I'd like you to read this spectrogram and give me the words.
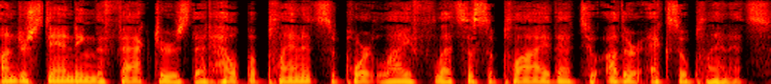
Understanding the factors that help a planet support life lets us apply that to other exoplanets,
